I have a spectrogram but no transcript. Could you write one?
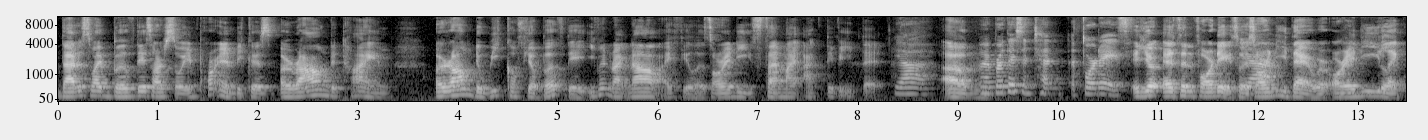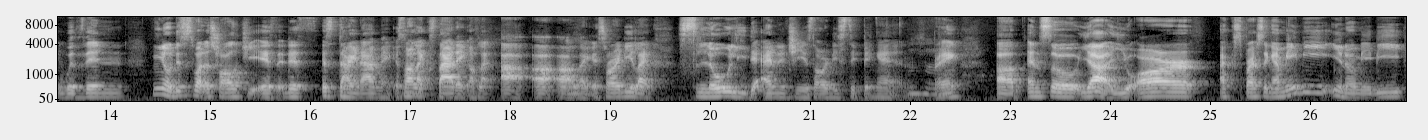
that is why birthdays are so important because around the time, around the week of your birthday, even right now, I feel it's already semi-activated. yeah. Um, My birthday's in ten four days. it's in four days, so it's already there. We're already like within. You know, this is what astrology is. It is it's dynamic. It's not like static of like ah ah ah. Like it's already like slowly the energy is already seeping in, Mm-hmm. right? Um, and so yeah, you are expressing, and maybe you know maybe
